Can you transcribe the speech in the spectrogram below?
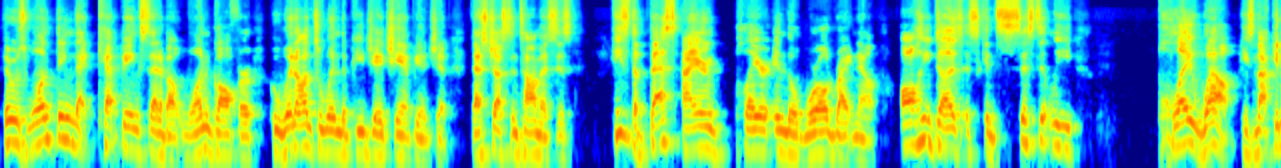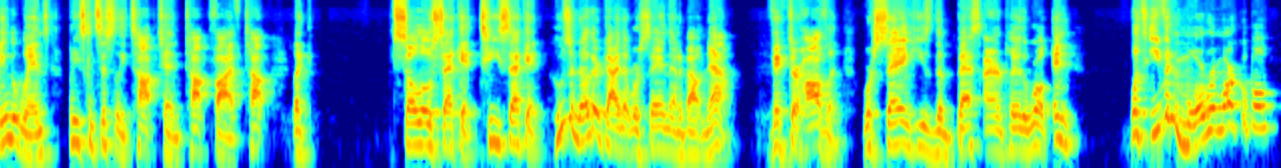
there was one thing that kept being said about one golfer who went on to win the PGA Championship. That's Justin Thomas. Is he's the best iron player in the world right now. All he does is consistently play well. He's not getting the wins, but he's consistently top 10, top five, top like solo second, T second. Who's another guy that we're saying that about now? Viktor Hovland. We're saying he's the best iron player in the world. And what's even more remarkable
